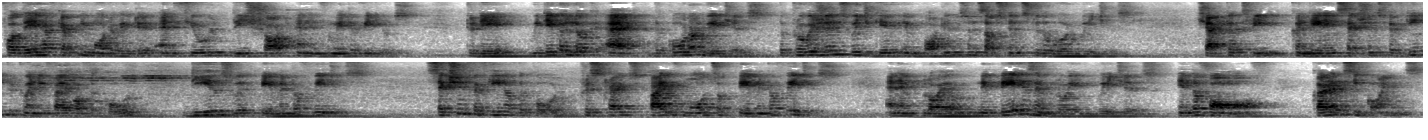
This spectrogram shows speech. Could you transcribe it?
for they have kept me motivated and fueled these short and informative videos. Today, we take a look at the Code on Wages, the provisions which give importance and substance to the word wages. Chapter 3, containing sections 15 to 25 of the Code, deals with payment of wages. Section 15 of the Code prescribes five modes of payment of wages an employer may pay his employee wages in the form of currency coins,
